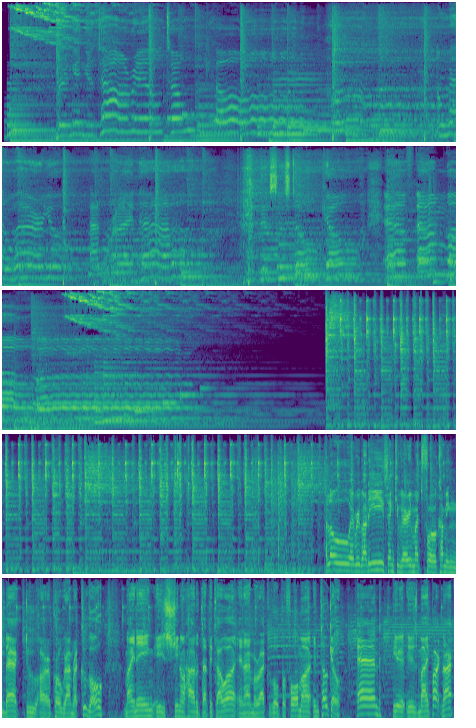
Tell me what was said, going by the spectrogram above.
Bringing everybody. Thank you very much for coming back to our program Rakugo. My name is Shinoharu Tatekawa, and I'm a Rakugo performer in Tokyo. And here is my partner.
